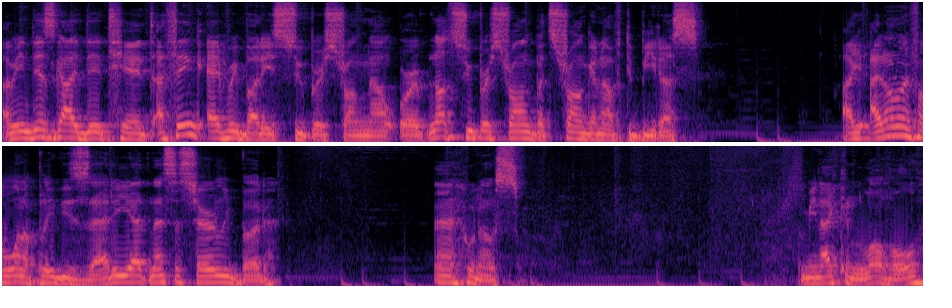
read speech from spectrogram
I mean, this guy did hit. I think everybody's super strong now. Or not super strong, but strong enough to beat us. I, I don't know if I want to play this Zeri yet necessarily, but... Eh, who knows. I mean, I can level.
